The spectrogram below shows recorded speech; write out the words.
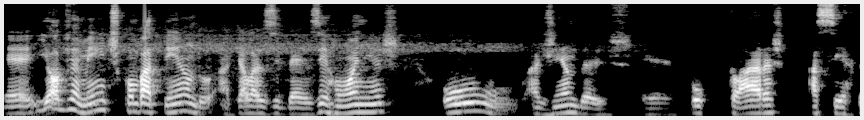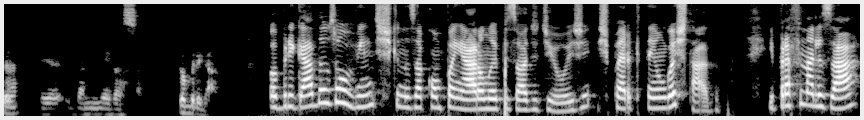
é, e, obviamente, combatendo aquelas ideias errôneas ou agendas é, pouco claras acerca é, da mineração. Muito obrigado. Obrigada aos ouvintes que nos acompanharam no episódio de hoje. Espero que tenham gostado. E para finalizar,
